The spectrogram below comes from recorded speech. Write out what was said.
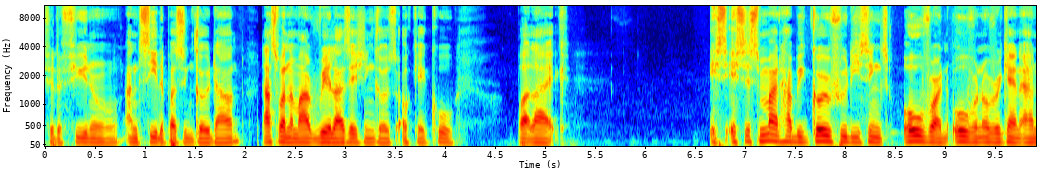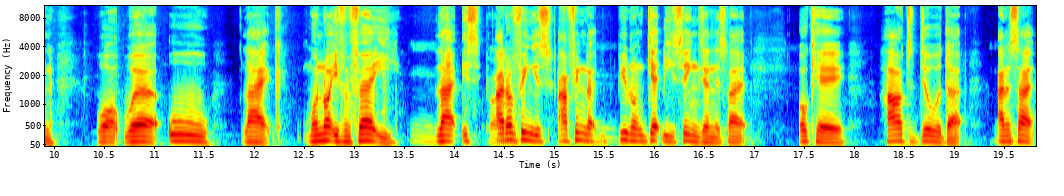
to the funeral and see the person go down. That's when my realization goes, okay, cool. But like, it's it's just mad how we go through these things over and over and over again, and what we're all like, we're not even thirty. Mm. Like it's I don't think it's I think that mm. people don't get these things, and it's like, okay, how to deal with that, and it's like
